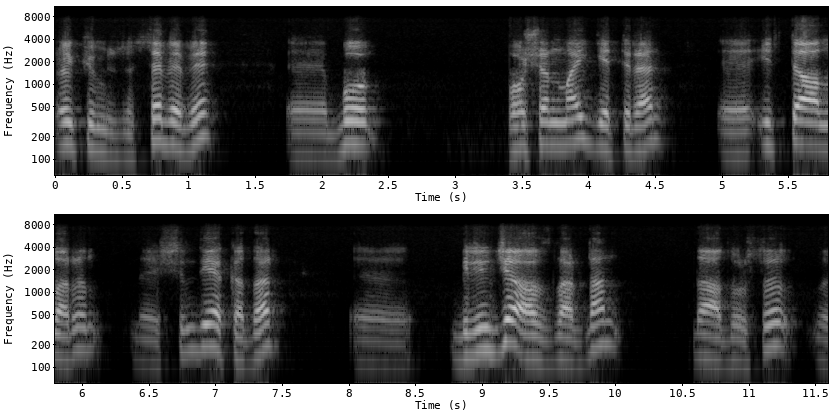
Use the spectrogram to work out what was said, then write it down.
öykümüzün sebebi e, bu boşanmayı getiren e, iddiaların e, şimdiye kadar e, birinci ağızlardan daha doğrusu e,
